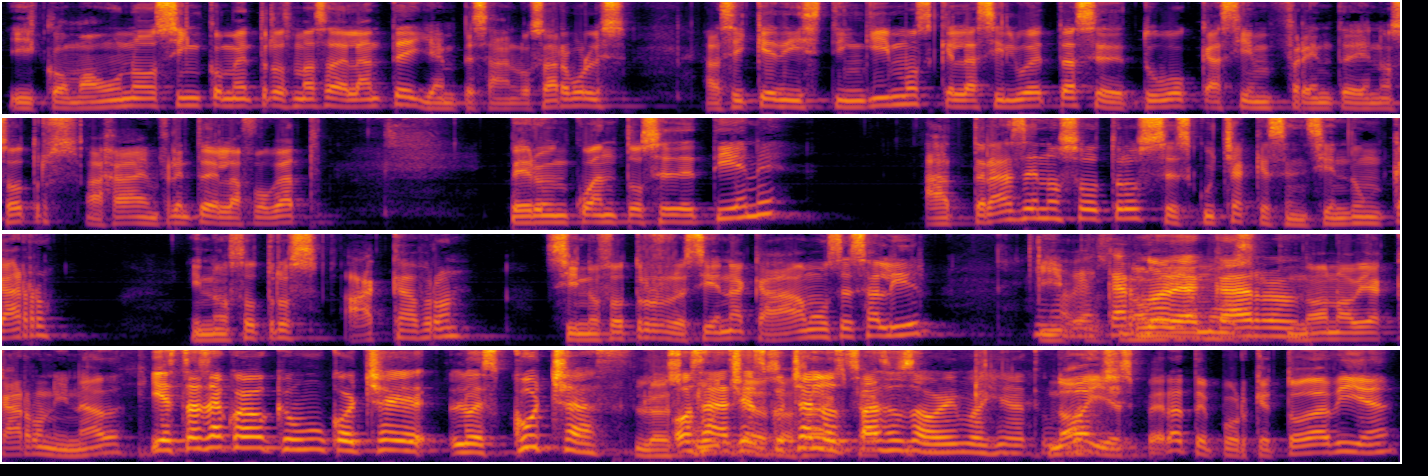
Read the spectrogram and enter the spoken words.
y como a unos 5 metros más adelante ya empezaban los árboles. Así que distinguimos que la silueta se detuvo casi enfrente de nosotros, ajá, enfrente de la fogata. Pero en cuanto se detiene, atrás de nosotros se escucha que se enciende un carro. Y nosotros, ah, cabrón, si nosotros recién acabamos de salir y No había pues, carro. No había veíamos- carro. No, no había carro ni nada. ¿Y estás de acuerdo que un coche lo escuchas? Lo o sea, si escuchas, o escuchan sea, los exacto. pasos, ahora imagínate un No, y espérate, porque todavía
